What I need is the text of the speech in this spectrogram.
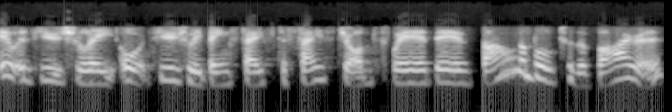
it was usually, or it's usually been face-to-face jobs where they're vulnerable to the virus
